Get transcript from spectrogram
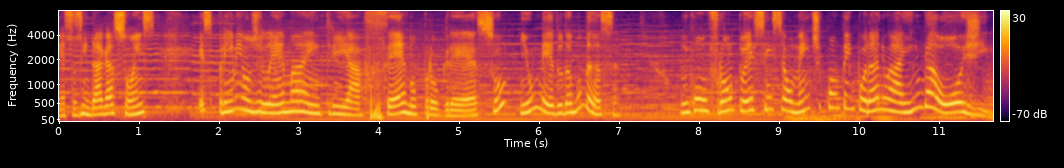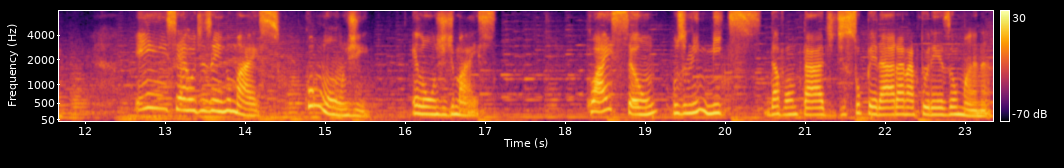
Essas indagações exprimem o dilema entre a fé no progresso e o medo da mudança. Um confronto essencialmente contemporâneo ainda hoje. E encerro dizendo mais: quão longe é longe demais? Quais são os limites da vontade de superar a natureza humana?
